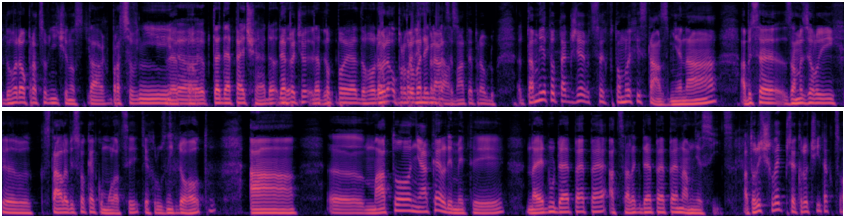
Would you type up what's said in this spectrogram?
Dohoda o pracovní činnosti. Tak, pracovní, DP. to je DPČ. DPČ DPP je dohoda, dohoda o provedení, provedení práce, práce. Máte pravdu. Tam je to tak, že se v tomhle chystá změna, aby se zamezilo jejich eh, stále vysoké kumulaci těch různých dohod a eh, má to nějaké limity na jednu DPP a celek DPP na měsíc. A to, když člověk překročí, tak co?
